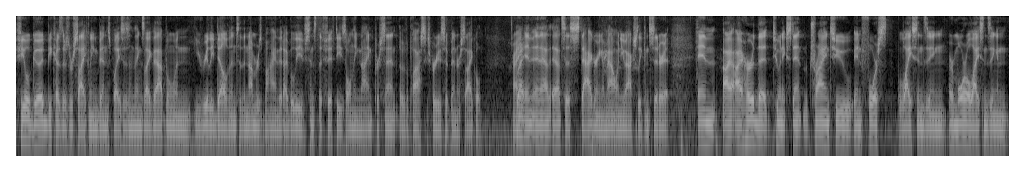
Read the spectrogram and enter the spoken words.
feel good because there's recycling bins places and things like that. But when you really delve into the numbers behind it, I believe since the 50s, only nine percent of the plastics produced have been recycled. Right, Right. and, and that, that's a staggering amount when you actually consider it. And I, I heard that to an extent, trying to enforce licensing or moral licensing and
